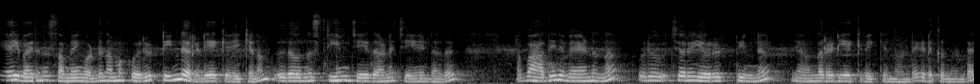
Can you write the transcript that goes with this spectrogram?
റെഡിയായി വരുന്ന സമയം കൊണ്ട് നമുക്കൊരു ടിന്ന് റെഡിയാക്കി വയ്ക്കണം ഇതൊന്ന് സ്റ്റീം ചെയ്താണ് ചെയ്യേണ്ടത്. അപ്പോൾ അതിന് വേണ്ടുന്ന ഒരു ചെറിയൊരു ടിന്ന് ഞാൻ ഒന്ന് റെഡിയാക്കി വെക്കുന്നുണ്ട് എടുക്കുന്നുണ്ട്.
